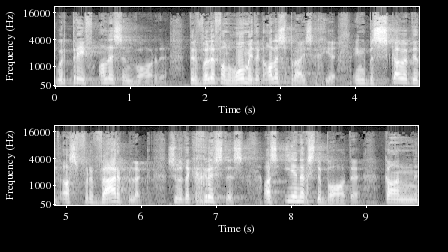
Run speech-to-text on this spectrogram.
oortref alles in waarde. Ter wille van hom het ek alles prysgegee en beskou ek dit as verwerplik sodat ek Christus as enigste bate kan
